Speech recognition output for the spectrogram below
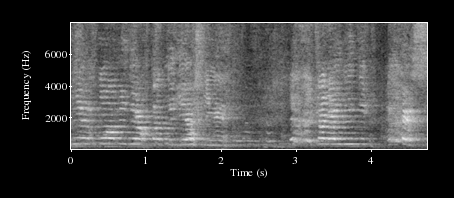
Ni ez doa bide hortatik jasine. Errekara initik ez.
